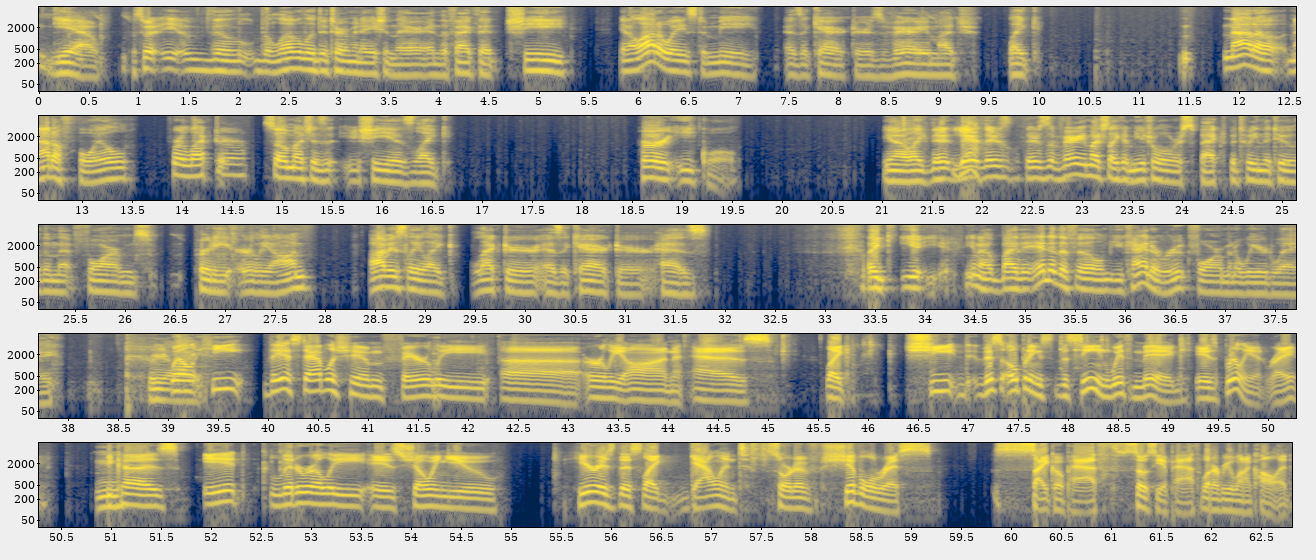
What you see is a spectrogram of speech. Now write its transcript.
Yeah. So the the level of determination there and the fact that she in a lot of ways to me as a character is very much like not a not a foil for Lecter so much as she is like her equal. You know, like there, Yeah. there there's there's a very much like a mutual respect between the two of them that forms pretty early on. Obviously, like Lecter as a character has like you you- know by the end of the film you kind of root for him in a weird way. Well, like, he they establish him fairly uh early on as like she this opening the scene with Mig is brilliant, right? Because it literally is showing you here is this like gallant sort of chivalrous psychopath, sociopath, whatever you want to call it.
